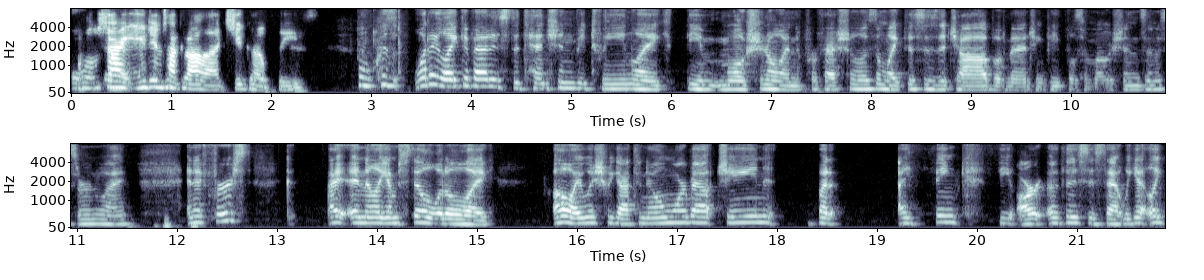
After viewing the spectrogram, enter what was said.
Well, sorry, you didn't talk about that. You go, please. Well, because what I like about it is the tension between like the emotional and the professionalism. Like this is the job of managing people's emotions in a certain way. And at first, I and like I'm still a little like, oh, I wish we got to know more about Jane. But I think the art of this is that we get like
